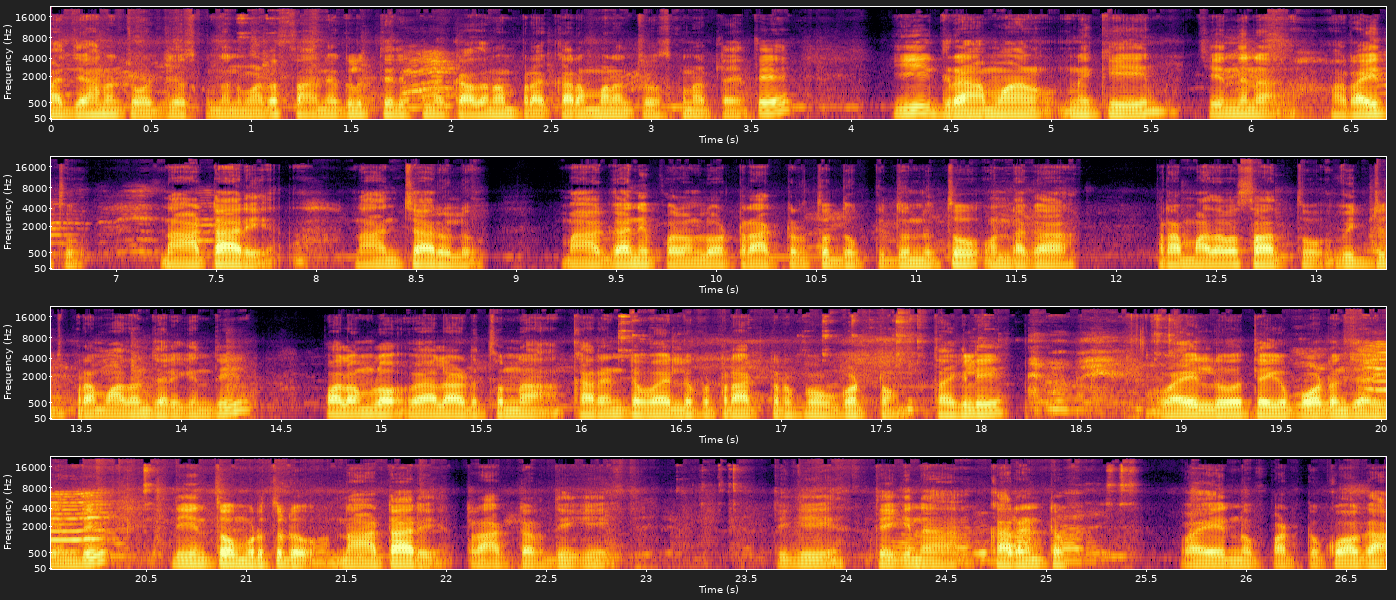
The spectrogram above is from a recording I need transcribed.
మధ్యాహ్నం చోటు చేసుకుంది అనమాట స్థానికులు తెలిపిన కథనం ప్రకారం మనం చూసుకున్నట్లయితే ఈ గ్రామానికి చెందిన రైతు నాటారి నాంచారులు మాగాని పొలంలో ట్రాక్టర్తో దుక్కి దున్నుతూ ఉండగా ప్రమాదవశాత్తు విద్యుత్ ప్రమాదం జరిగింది. పొలంలో వేలాడుతున్న కరెంటు వైర్లకు ట్రాక్టర్ పోగొట్టడం తగిలి వైర్లు తెగిపోవడం జరిగింది. దీంతో మృతుడు నాటారి ట్రాక్టర్ దిగి దిగి తెగిన కరెంటు వైర్ను పట్టుకోగా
